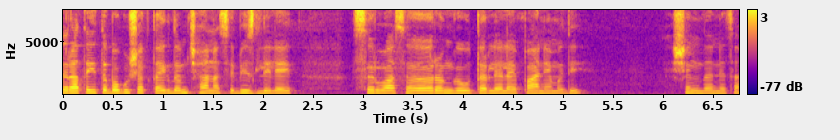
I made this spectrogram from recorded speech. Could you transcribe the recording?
तर आता इथं बघू शकता एकदम छान असे भिजलेले आहेत. सर्व असं रंग उतरलेला आहे पाण्यामध्ये. शेंगदाण्याचा.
